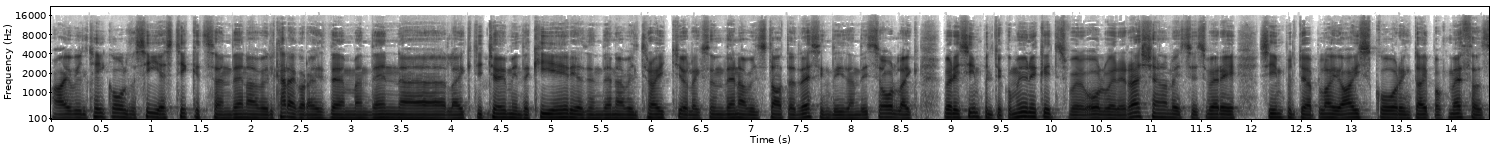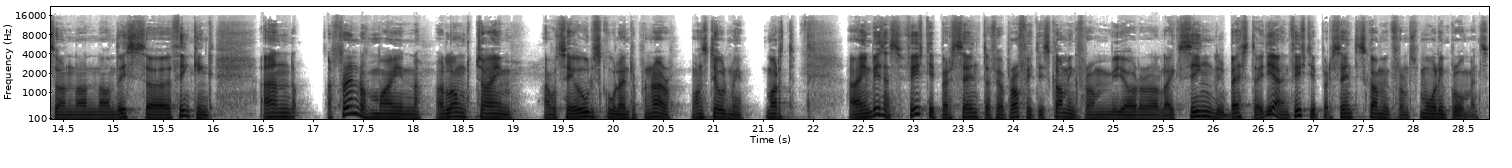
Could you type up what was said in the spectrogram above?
I will take all the CS tickets and then I will categorize them and then uh, like determine the key areas and then I will try to like, and then I will start addressing these. And it's all like very simple to communicate. It's very, all very rational. It's, it's very simple to apply ICE scoring type of methods on, on, on this uh, thinking. And a friend of mine, a long time, I would say old school entrepreneur, once told me, Mart, uh, in business, 50% of your profit is coming from your uh, like single best idea and 50% is coming from small improvements.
